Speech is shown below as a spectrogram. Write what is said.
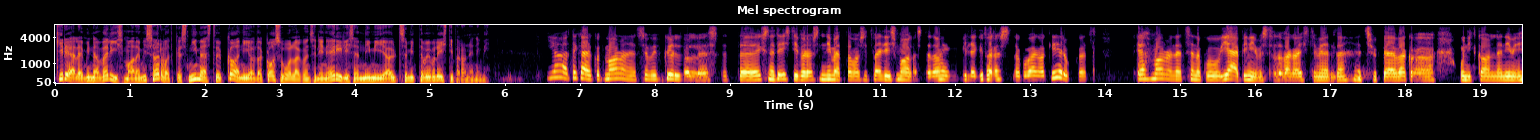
kirjale minna välismaale, mis sa arvad, kas nimest võib ka nii-öelda kasu olla, kui on selline erilisem nimi ja üldse mitte võib-olla eestipärane nimi? Ja tegelikult ma arvan, et see võib küll olla, sest et äh, eks need Eesti-pärased nimed tavaliselt välismaalastel on millegipärast nagu väga keerukad. jah, ma arvan, et see nagu jääb inimestele väga hästi meelde, et sihuke väga unikaalne nimi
